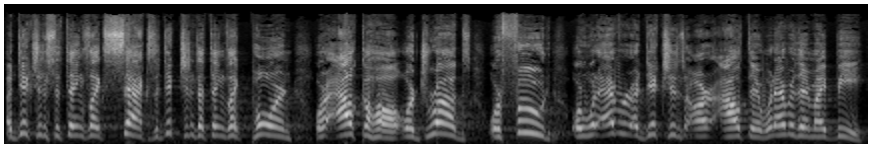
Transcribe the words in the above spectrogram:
Addictions to things like sex, addictions to things like porn or alcohol or drugs or food or whatever addictions are out there, whatever there might be.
